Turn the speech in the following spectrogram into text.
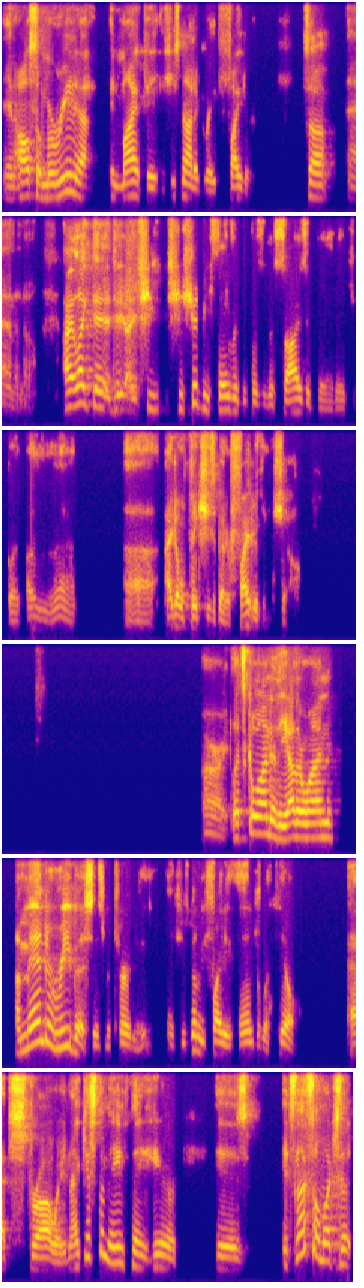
And also Marina, in my opinion, she's not a great fighter. So I don't know. I like that she she should be favored because of the size advantage, but other than that, uh, I don't think she's a better fighter than Michelle. All right, let's go on to the other one. Amanda Ribas is returning, and she's going to be fighting Angela Hill at strawweight. And I guess the main thing here is it's not so much that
